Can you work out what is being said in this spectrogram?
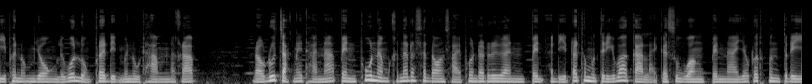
ดีพนมยงค์หรือว่าหลวงประดิษฐ์มนูธรรมนะครับ เรารู้จักในฐานะเป็นผู้นำคณะราษฎรสายพลเรือน เป็นอดีตรัฐมนตรีว่าการหลายกระทรวง เป็นนายกรัฐมนตรี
